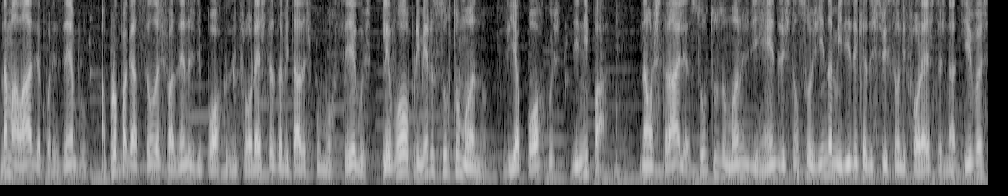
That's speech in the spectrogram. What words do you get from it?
Na Malásia, por exemplo, a propagação das fazendas de porcos em florestas habitadas por morcegos levou ao primeiro surto humano, via porcos, de Nipah. Na Austrália, surtos humanos de rendre estão surgindo à medida que a destruição de florestas nativas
